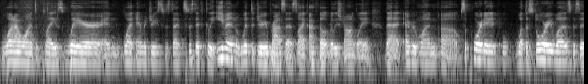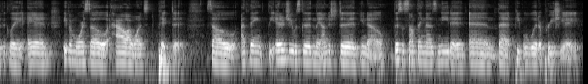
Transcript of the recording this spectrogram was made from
what I wanted to place, where, and what imagery speci- specifically. Even with the jury process, like I felt really strongly that everyone uh, supported what the story was specifically, and even more so how I wanted to depict it. So I think the energy was good, and they understood, you know, this is something that's needed and that people would appreciate.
